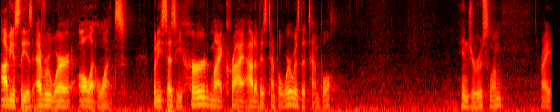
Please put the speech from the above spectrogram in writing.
obviously is everywhere all at once, but he says he heard my cry out of his temple. Where was the temple? In Jerusalem right?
